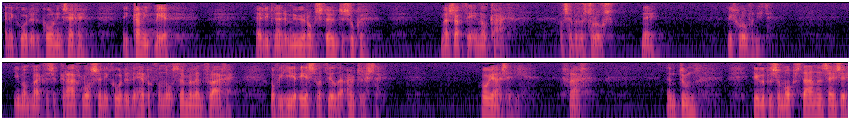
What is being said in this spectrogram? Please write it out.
en ik hoorde de koning zeggen... Ik kan niet meer. Hij liep naar de muur om steun te zoeken, maar zakte in elkaar. Was hij bewusteloos? Nee, ik geloof het niet. Iemand maakte zijn kraag los en ik hoorde de hertog van Northumberland vragen... of hij hier eerst wat wilde uitrusten. Oh ja, zei hij. Graag. En toen hielpen ze hem opstaan en zijn ze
